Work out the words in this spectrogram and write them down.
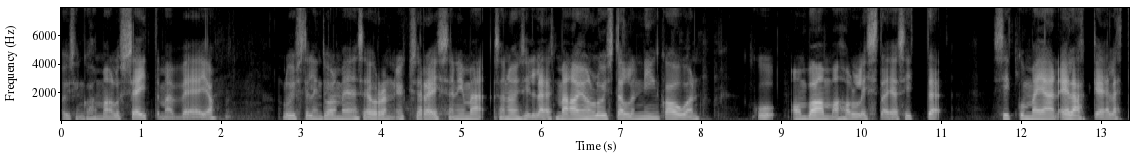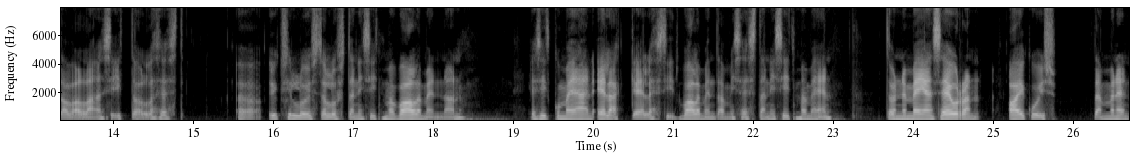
olisinkohan mä ollut 7V ja luistelin tuolla meidän seuran yksäreissä, niin mä sanoin sillä, että mä aion luistella niin kauan, kun on vaan mahdollista. Ja sitten sit kun mä jään eläkkeelle tavallaan siitä tuollaisesta yksin luistelusta, niin sitten mä valmennan ja sitten kun mä jään eläkkeelle siitä valmentamisesta, niin sitten mä menen tonne meidän seuran aikuis tämmöinen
